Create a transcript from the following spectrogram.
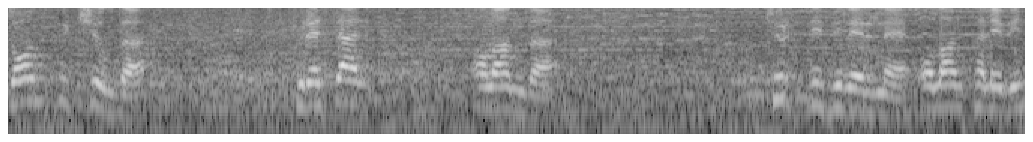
Son 3 yılda küresel alanda Türk dizilerine olan talebin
